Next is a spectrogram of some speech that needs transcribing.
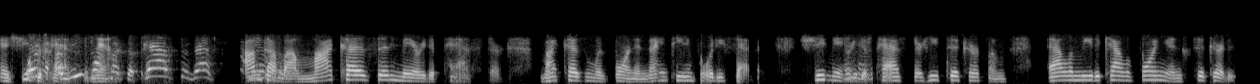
and she's Wait a minute, are you talking now. about the pastor? That's I'm talking about my cousin married a pastor. My cousin was born in 1947. She married a mm-hmm. pastor. He took her from Alameda, California, and took her to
